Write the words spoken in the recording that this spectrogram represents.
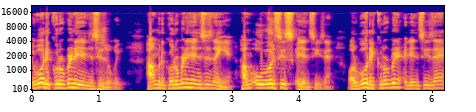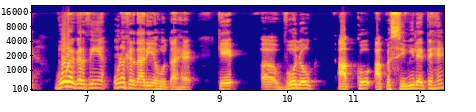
तो वो रिक्रूटमेंट एजेंसीज हो गई। हम रिक्रूटमेंट एजेंसीज नहीं है, हम ओवरसीज एजेंसीज हैं। और वो रिक्रूटमेंट एजेंसीज हैं, वो क्या करती हैं? उनका किरदार ये होता है कि वो लोग आपको, आपका सीवी लेते हैं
